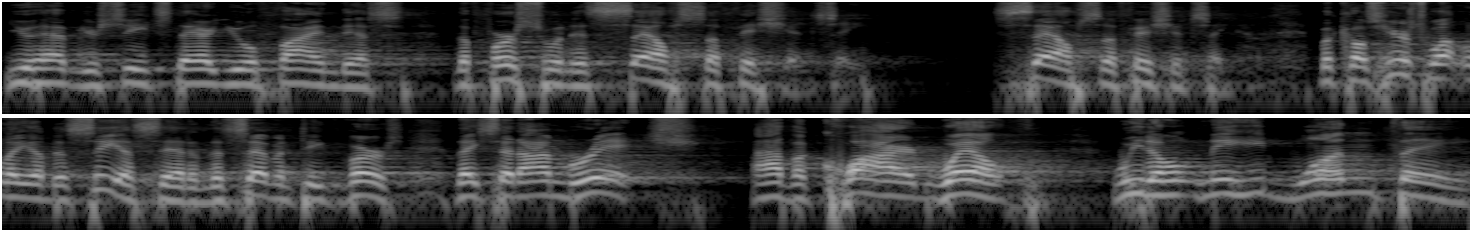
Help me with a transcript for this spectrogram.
You have your sheets there, you'll find this. The first one is self sufficiency. Self sufficiency. Because here's what Laodicea said in the 17th verse. They said, I'm rich, I've acquired wealth, we don't need one thing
